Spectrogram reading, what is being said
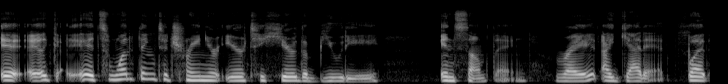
it, like it's one thing to train your ear to hear the beauty in something, right? I get it. But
